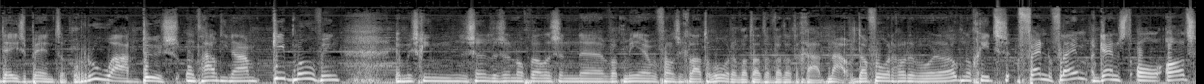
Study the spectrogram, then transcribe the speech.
Deze band. Rua dus. Onthoud die naam. Keep Moving. En misschien zullen ze nog wel eens een, wat meer van zich laten horen wat dat, wat dat er gaat. Nou, daarvoor horen we ook nog iets. Fan the Flame. Against All Odds.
